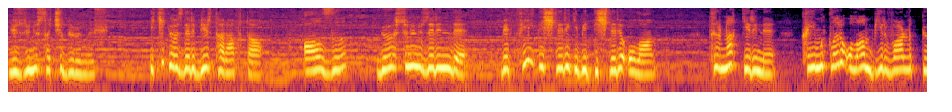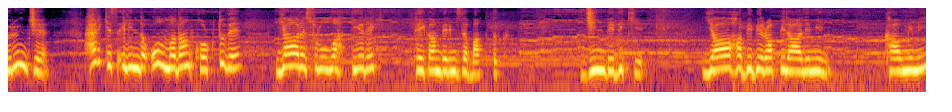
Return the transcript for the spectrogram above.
yüzünü saçı bürümüş, iki gözleri bir tarafta, ağzı göğsünün üzerinde ve fil dişleri gibi dişleri olan, tırnak yerine kıymıkları olan bir varlık görünce herkes elinde olmadan korktu ve Ya Resulullah diyerek peygamberimize baktık. Cin dedi ki, Ya Habibi Rabbil Alemin, kavmimi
